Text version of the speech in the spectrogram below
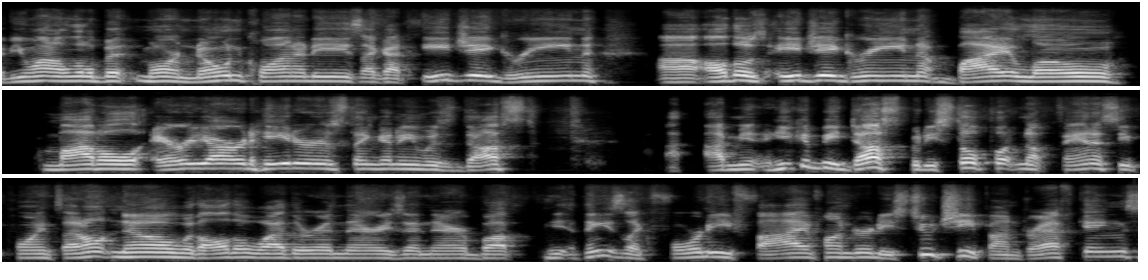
If you want a little bit more known quantities, I got AJ Green. Uh, all those AJ Green buy low model air yard haters thinking he was dust. I mean, he could be dust, but he's still putting up fantasy points. I don't know with all the weather in there, he's in there, but I think he's like 4,500. He's too cheap on DraftKings.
